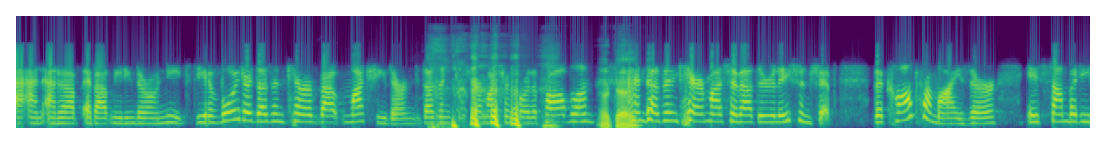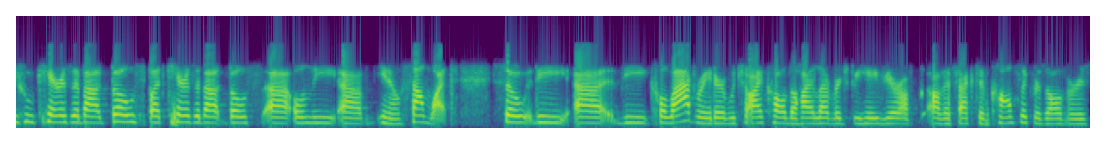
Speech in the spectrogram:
and, and about meeting their own needs. The avoider doesn't care about much either, doesn't care much for the problem, okay. and doesn't care much about the relationship. The compromiser is somebody who cares about both, but cares about both uh, only, uh, you know, somewhat. So the uh, the collaborator, which I call the high leverage behavior of, of effective conflict resolvers,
